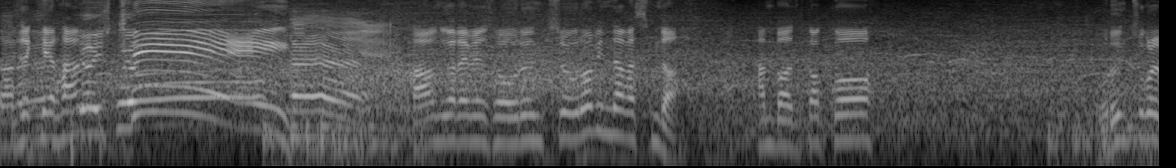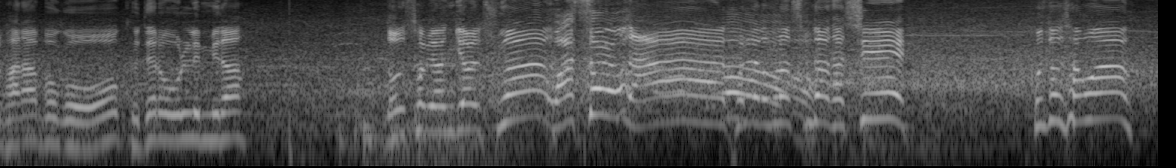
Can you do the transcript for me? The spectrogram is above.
열려 있고요. 슈팅. 네. 바운드가 되면서 오른쪽으로 빗나갔습니다. 한번 꺾고 오른쪽을 바라보고 그대로 올립니다. 논스톱 연결 중앙. 왔어요. 아, 어. 몰았습니다. 다시 혼전 상황.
